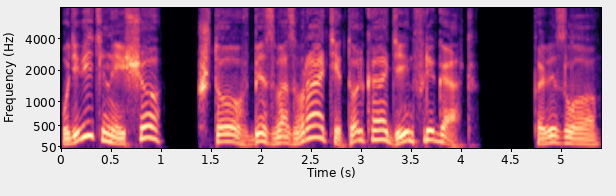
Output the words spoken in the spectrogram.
Удивительно еще, что в безвозврате только один фрегат. Повезло.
